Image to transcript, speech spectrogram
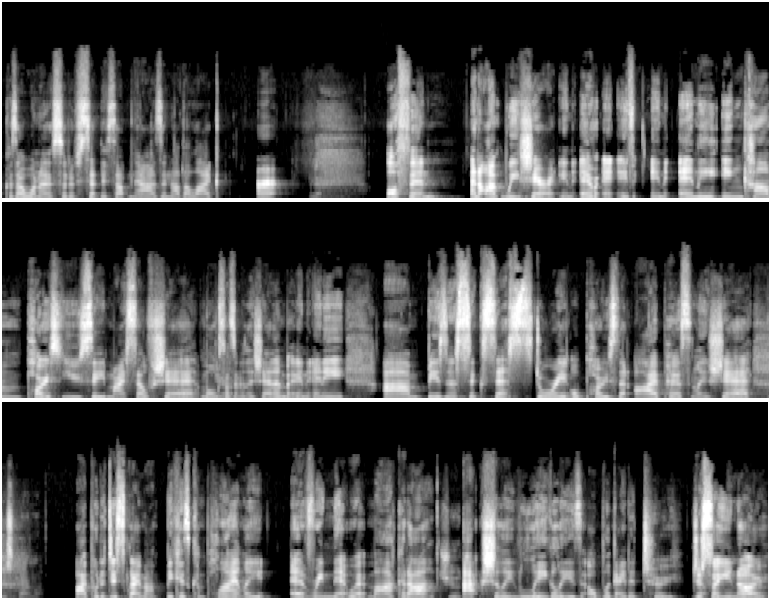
Because I want to sort of set this up now as another like. Yeah. Often, and I, we share it in ev- if in any income post you see myself share. Morgs Yeah. doesn't really share them, but in any um, business success story or post that I personally share, disclaimer. I put a disclaimer because compliantly, every network marketer Should. actually legally is obligated to. Just so you know.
